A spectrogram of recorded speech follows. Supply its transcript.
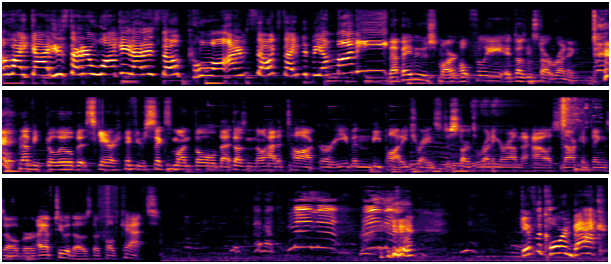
Oh my god, you started walking. That is so cool. I'm so excited to be a mommy. That baby was smart. Hopefully it doesn't start running. That'd be a little bit scary if you're six month old that doesn't know how to talk or even be potty trained, so just starts running around the house, knocking things over. I have two of those. They're called cats. Give the corn back!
